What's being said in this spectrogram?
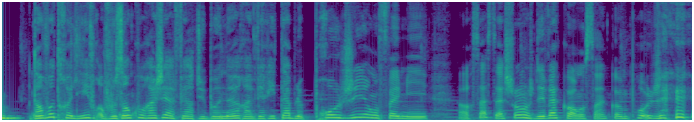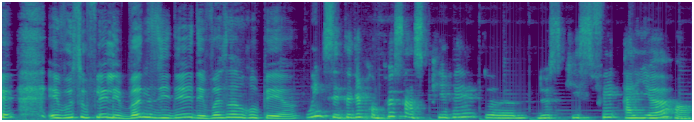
Dans votre livre, vous encouragez à faire du bonheur un véritable projet en famille. Alors ça, ça change des vacances hein, comme projet. Et vous soufflez les bonnes idées des voisins européens. Oui, c'est-à-dire qu'on peut s'inspirer de, ce qui se fait ailleurs,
